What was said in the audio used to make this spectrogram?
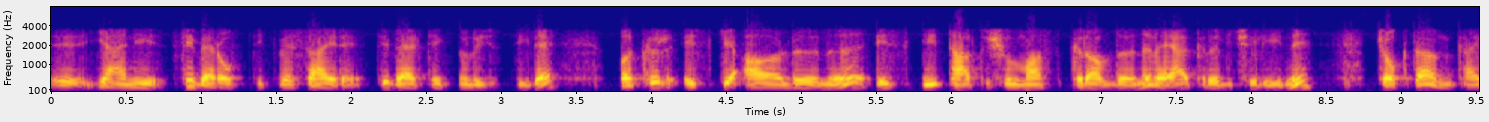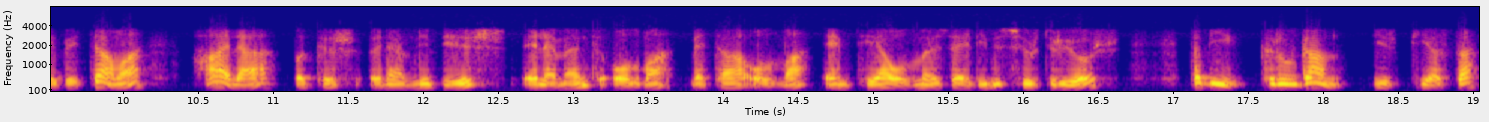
e, yani fiber optik vesaire fiber teknolojisiyle bakır eski ağırlığını, eski tartışılmaz krallığını veya kraliçeliğini çoktan kaybetti ama hala bakır önemli bir element olma, meta olma, emtia olma özelliğini sürdürüyor. Tabii kırılgan bir piyasa.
